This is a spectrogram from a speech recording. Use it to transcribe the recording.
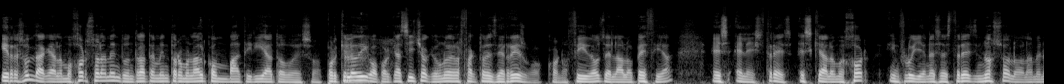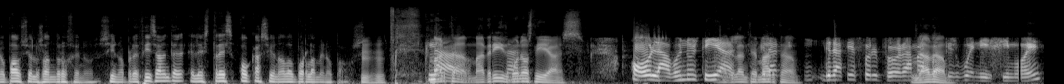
y resulta que a lo mejor solamente un tratamiento hormonal combatiría todo eso. ¿Por qué lo digo? Porque has dicho que uno de los factores de riesgo conocidos de la alopecia es el estrés. Es que a lo mejor influye en ese estrés no solo la menopausia y los andrógenos, sino precisamente el estrés ocasionado por la menopausia. Marta, Madrid, buenos días. Hola, buenos días. Adelante, Marta. Gracias por el programa, porque es buenísimo, ¿eh?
